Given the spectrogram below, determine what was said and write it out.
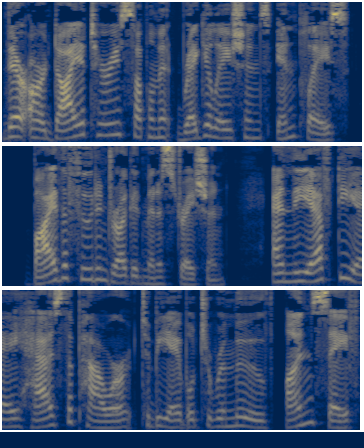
There are dietary supplement regulations in place by the Food and Drug Administration, and the FDA has the power to be able to remove unsafe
